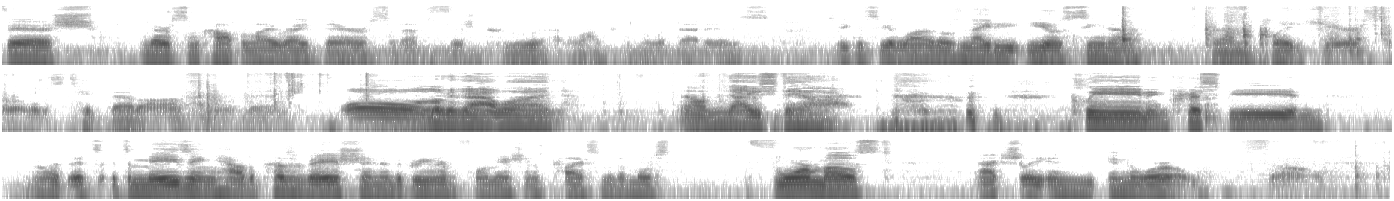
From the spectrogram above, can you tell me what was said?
fish. There's some coprolite right there, so that's fish poo. A lot of people know what that is. So you can see a lot of those Knightia eocaena around the plate here. So let's take that off. Then, oh, look at that one. How nice they are. Clean and crispy and it's it's amazing how the preservation of the Green River Formation is probably some of the most foremost actually in in the world. So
